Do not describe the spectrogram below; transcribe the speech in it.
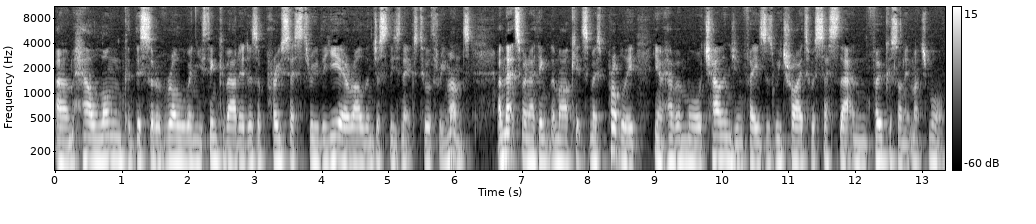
Um, how long could this sort of roll when you think about it as a process through the year rather than just these next two or three months? And that's when I think the markets most probably you know have a more challenging phase as we try to assess that and focus on it much more.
